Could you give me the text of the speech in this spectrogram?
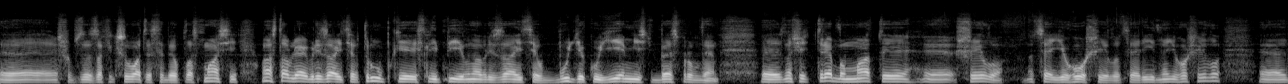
е, щоб зафіксувати себе в пластмасі, вона вставляє, врізається в трубки сліпі, вона врізається в будь-яку ємність без проблем. Е, значить, треба мати е, шило, це його шило, це рідне його шило. Е,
